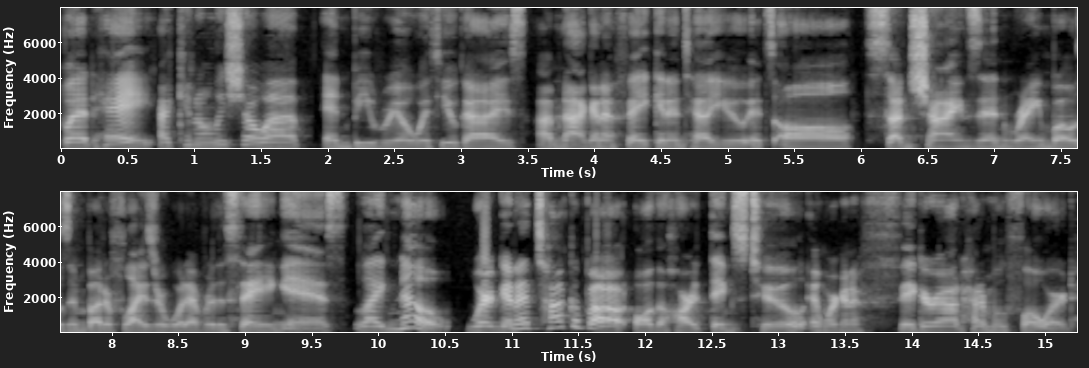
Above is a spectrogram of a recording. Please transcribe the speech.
But hey, I can only show up and be real with you guys. I'm not going to fake it and tell you it's all sunshines and rainbows and butterflies or whatever the saying is. Like, no, we're going to talk about all the hard things too, and we're going to figure out how to move forward.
